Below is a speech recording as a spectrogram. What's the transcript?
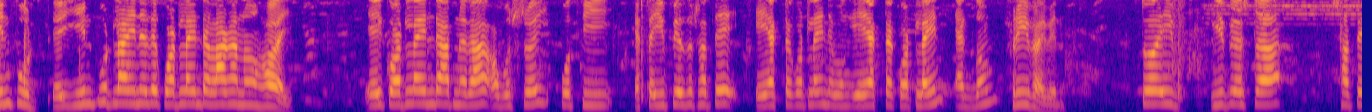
ইনপুট এই ইনপুট লাইনে যে কট লাইনটা লাগানো হয়, এই কট লাইনটা আপনারা অবশ্যই প্রতি একটা ইউপিএস এর সাথে এই একটা কট লাইন এবং এই একটা কট লাইন একদম ফ্রি পাইবেন। তো এই ইউপিএসটা সাথে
